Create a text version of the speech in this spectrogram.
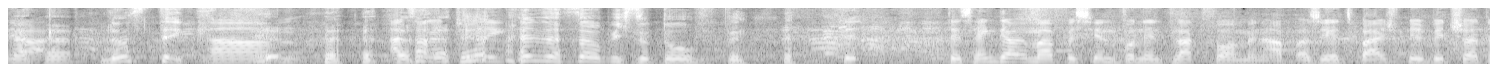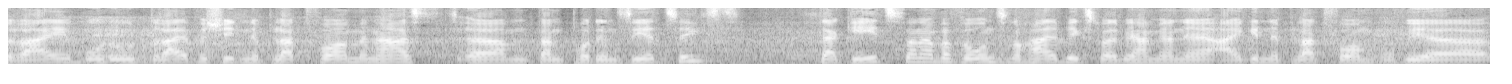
Ja, Lustig. ähm, also natürlich, Als ob ich so doof bin. das, das hängt auch immer ein bisschen von den Plattformen ab. Also jetzt Beispiel Witcher 3, wo du drei verschiedene Plattformen hast, ähm, dann potenziert sich's. Da geht's dann aber für uns noch halbwegs, weil wir haben ja eine eigene Plattform, wo wir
